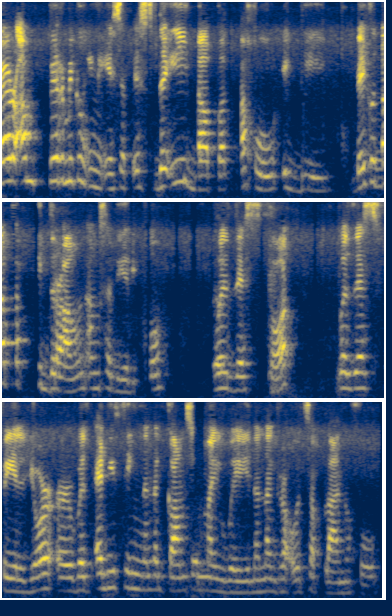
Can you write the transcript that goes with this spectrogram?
Pero ang pirmi kong iniisip is, dai dapat ako, igdi, dai ko dapat i-drown ang sadiri ko with this thought, with this failure, or with anything na nag-comes on my way na nagraot sa plano ko.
